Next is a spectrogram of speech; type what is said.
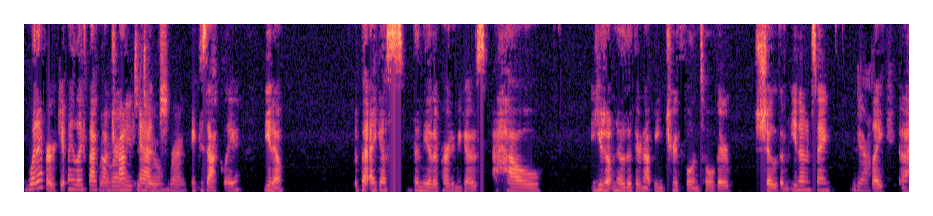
whatever, get my life back on whatever i track and do right exactly, you know. But I guess then the other part of me goes, how you don't know that they're not being truthful until they're show them. You know what I'm saying? yeah Like ugh,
